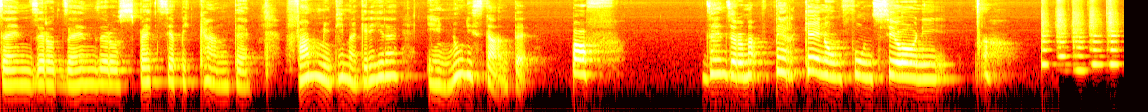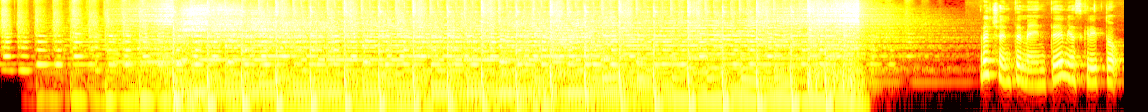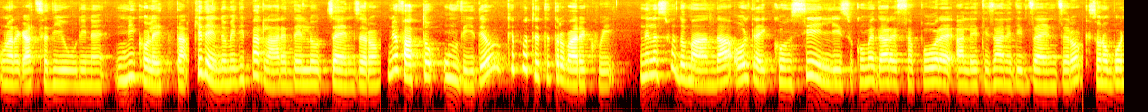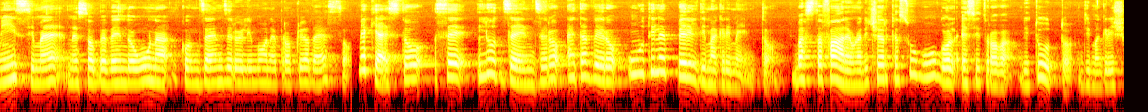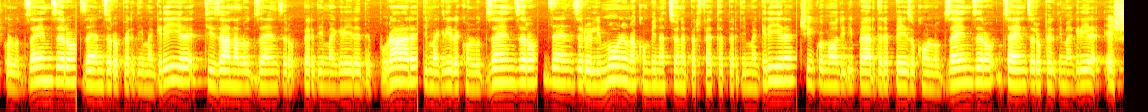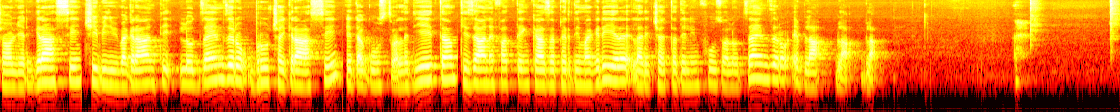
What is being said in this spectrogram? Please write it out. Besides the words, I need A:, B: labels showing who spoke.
A: Zenzero, zenzero, spezia piccante, fammi dimagrire in un istante. Poff! Zenzero, ma perché non funzioni? Oh. Recentemente mi ha scritto una ragazza di Udine, Nicoletta, chiedendomi di parlare dello zenzero. Ne ho fatto un video che potete trovare qui. Nella sua domanda, oltre ai consigli su come dare sapore alle tisane di zenzero, che sono buonissime, ne sto bevendo una con zenzero e limone proprio adesso, mi ha chiesto se lo zenzero è davvero utile per il dimagrimento. Basta fare una ricerca su Google e si trova di tutto. Dimagrisci con lo zenzero, zenzero per dimagrire, tisana allo zenzero per dimagrire e depurare, dimagrire con lo zenzero, zenzero e limone, una combinazione perfetta per dimagrire dimagrire, 5 modi di perdere peso con lo zenzero, zenzero per dimagrire e sciogliere i grassi, cibi dimagranti, lo zenzero brucia i grassi e dà gusto alla dieta, tisane fatte in casa per dimagrire, la ricetta dell'infuso allo zenzero e bla bla bla.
